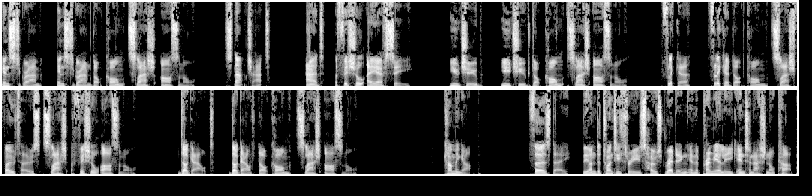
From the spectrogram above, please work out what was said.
Instagram, instagram.com slash Arsenal. Snapchat, add official AFC. YouTube, youtube.com slash Arsenal. Flickr, flickr.com slash photos slash official Arsenal. Dugout, dugout.com slash Arsenal. Coming up. Thursday, the under 23s host Reading in the Premier League International Cup.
